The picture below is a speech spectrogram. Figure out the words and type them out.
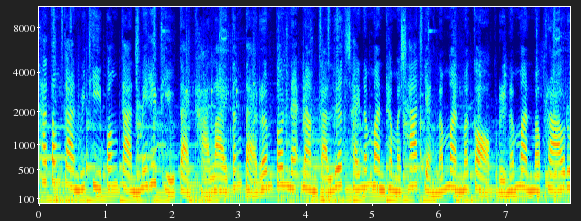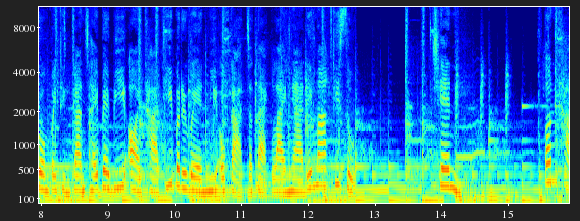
ถ้าต้องการวิธีป้องกันไม่ให้ผิวแตกขาลายตั้งแต่เริ่มต้นแนะนำการเลือกใช้น้ำมันธรรมชาติอย่างน้ำมันมะกอก หรือน้ำมันมะพร้าวรวมไปถึงการใช้เบบี้ออยล์ทาที่บริเวณมีโอกาสจะแตกลายงาได้มากที่สุด เช่น ต้นขา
